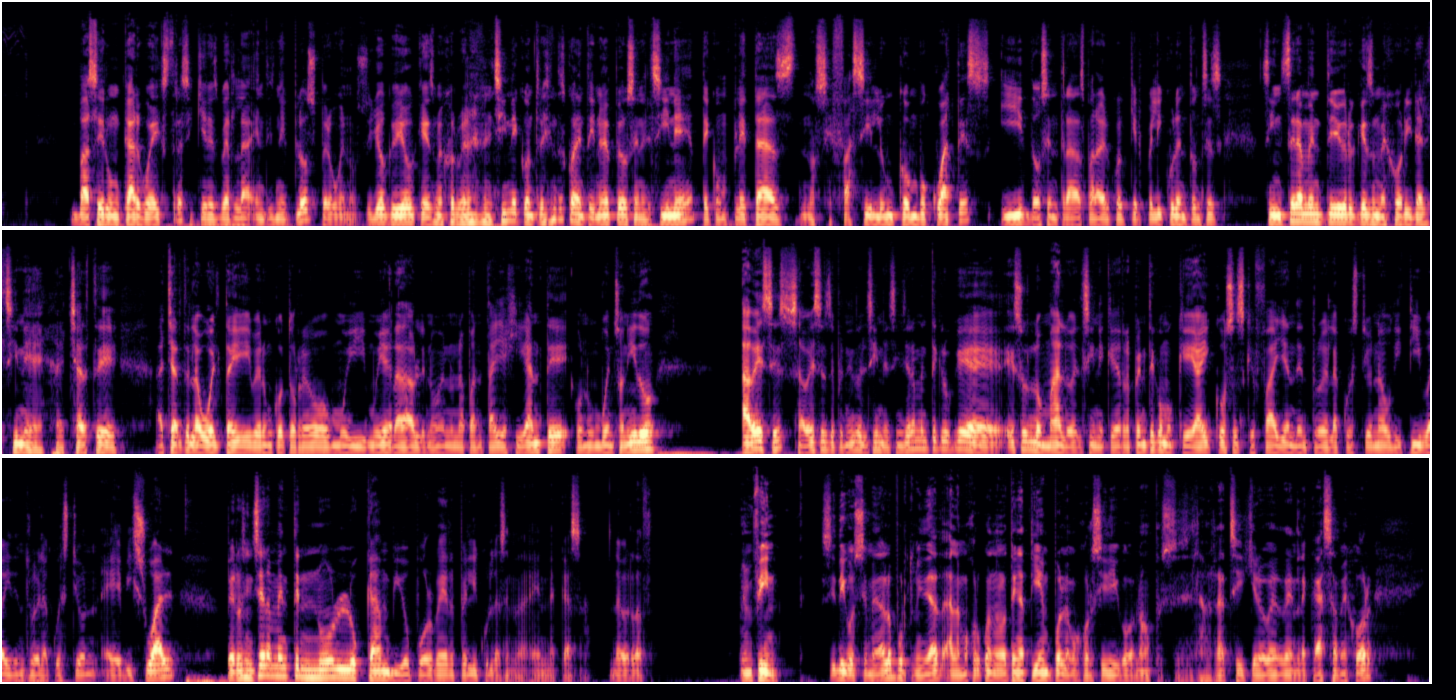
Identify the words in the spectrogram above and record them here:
Va a ser un cargo extra si quieres verla en Disney Plus, pero bueno, yo creo que es mejor verla en el cine. Con 349 pesos en el cine te completas, no sé, fácil un combo cuates y dos entradas para ver cualquier película. Entonces, sinceramente yo creo que es mejor ir al cine a echarte a echarte la vuelta y ver un cotorreo muy, muy agradable, ¿no? En una pantalla gigante, con un buen sonido. A veces, a veces dependiendo del cine. Sinceramente creo que eso es lo malo del cine, que de repente como que hay cosas que fallan dentro de la cuestión auditiva y dentro de la cuestión eh, visual. Pero sinceramente no lo cambio por ver películas en la, casa, la verdad. En fin, si digo, si me da la oportunidad, a lo mejor cuando no tenga tiempo, a lo mejor sí digo, no, pues la verdad sí quiero ver en la casa mejor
